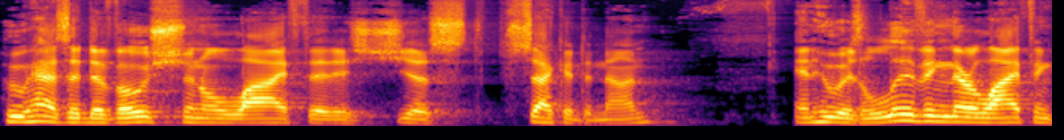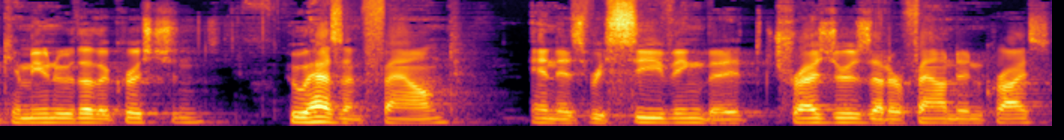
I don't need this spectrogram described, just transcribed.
who has a devotional life that is just second to none, and who is living their life in community with other Christians, who hasn't found and is receiving the treasures that are found in Christ.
